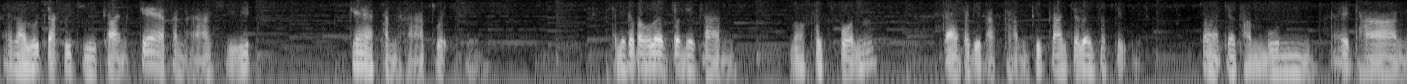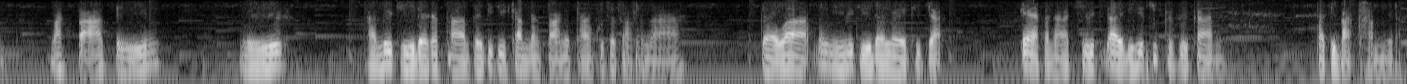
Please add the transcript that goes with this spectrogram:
ให้เรารู้จักวิธีการแก้ปัญหาชีวิต แก้ปัญหาตัวเอง อันนี้ก็ต้องเริ่มต้นด้วยการมาฝึกฝน การปฏิบัติธรรมคือการเจริญสติก็อาจจะทำบุญให้ทาน รักษาศีล หรือทำวิธีใดก็ตามเป็นพิธีกรรมต่างๆ ในทางพุทธศาสนา แต่ว่าไม่มีวิธีใดเลยที่จะแก้ปัญหาชีวิตได้ดีที่สุดก็คือการปฏิบัติธรรมนี่แหละ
